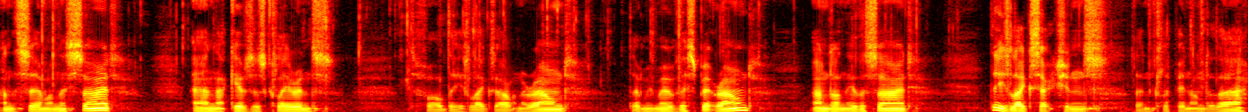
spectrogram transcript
and the same on this side and that gives us clearance to fold these legs out and around. Then we move this bit round and on the other side these leg sections then clip in under there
